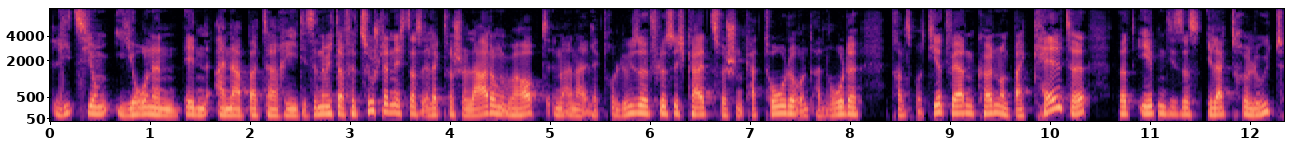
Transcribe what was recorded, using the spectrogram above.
Lithium-Ionen in einer Batterie. Die sind nämlich dafür zuständig, dass elektrische Ladung überhaupt in einer Elektrolyseflüssigkeit zwischen Kathode und Anode transportiert werden können. Und bei Kälte wird eben dieses Elektrolyt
